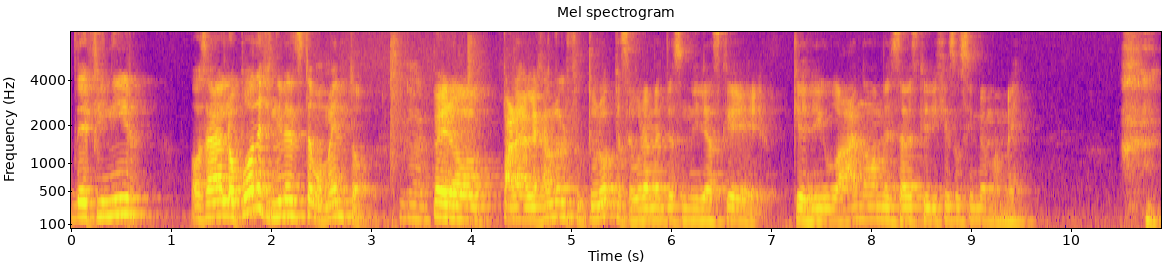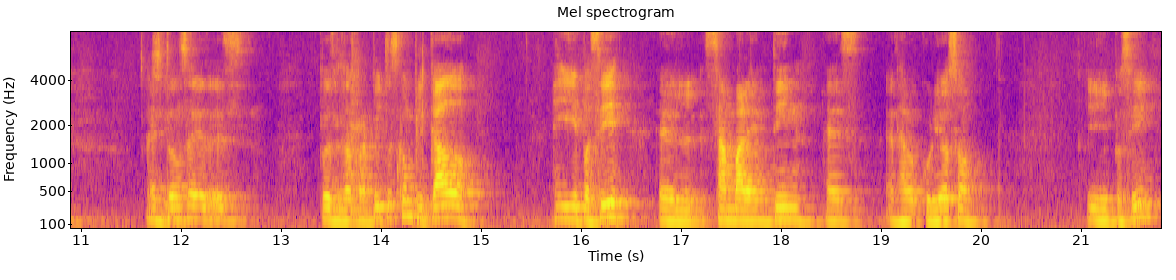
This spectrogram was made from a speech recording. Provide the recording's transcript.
definir, o sea, lo puedo definir en este momento, claro. pero para alejando el futuro pues seguramente son ideas que, que digo, ah, no mames, ¿sabes qué dije? Eso sí me mamé. Entonces es, pues lo repito, es complicado. Y pues sí, el San Valentín es, es algo curioso. Y pues sí,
